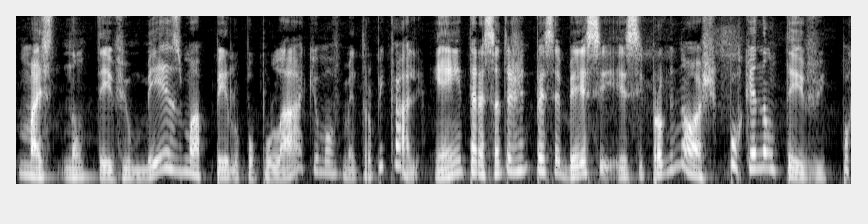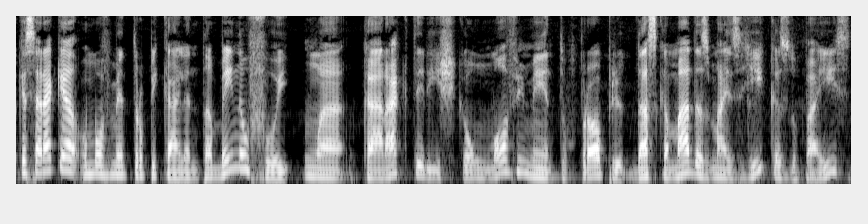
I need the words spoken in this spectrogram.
mas não teve o mesmo apelo popular que o movimento Tropicália. E é interessante a gente perceber esse, esse prognóstico. Por que não teve? Porque será que o movimento Tropicália também não foi uma característica, um movimento próprio das camadas mais ricas do país?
